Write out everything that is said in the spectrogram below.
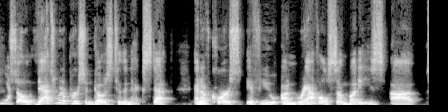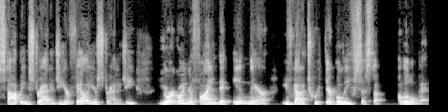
Yeah. So that's when a person goes to the next step. And of course, if you unravel somebody's uh, stopping strategy or failure strategy, you're going to find that in there, you've got to tweak their belief system a little mm-hmm. bit.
